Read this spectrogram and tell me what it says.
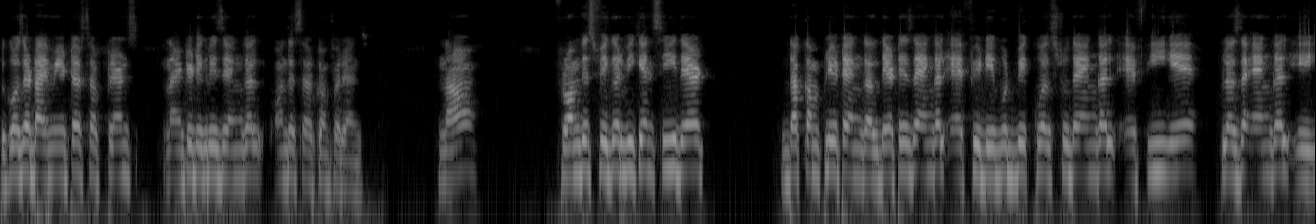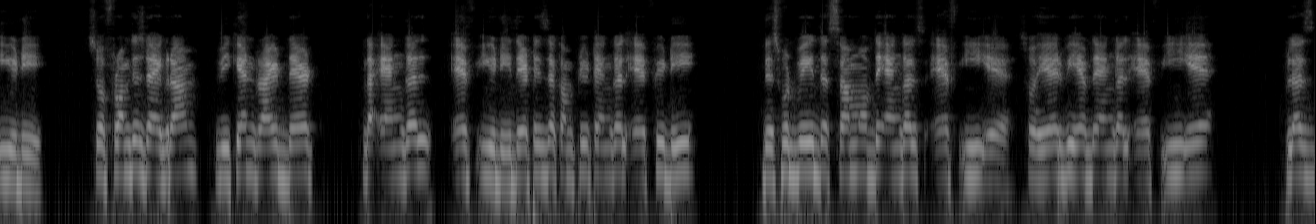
because the diameter subtends 90 degrees angle on the circumference. Now from this figure we can see that the complete angle that is the angle FED would be equals to the angle FEA plus the angle AED. So from this diagram we can write that the angle FED that is the complete angle FED this would be the sum of the angles FEA. So here we have the angle FEA plus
